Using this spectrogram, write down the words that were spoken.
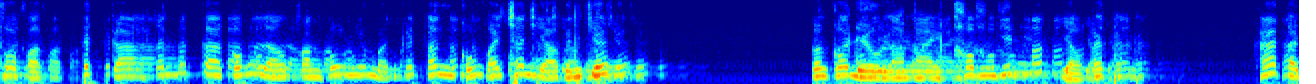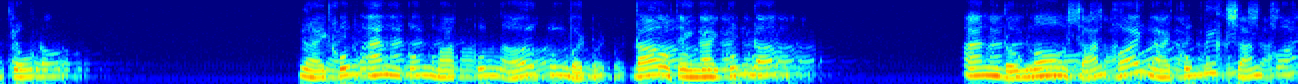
của Phật thích ca sanh thích ca cũng là phàm phu như mình, cái thân cũng phải sanh vào bệnh chết vâng có điều là ngài không dính mắc vào cái thân, khác ở chỗ đó. Ngài cũng ăn, cũng mặc, cũng ở, cũng bệnh, đau thì ngài cũng đau. Ăn đồ ngon, sảng khoái, ngài cũng biết sảng khoái.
